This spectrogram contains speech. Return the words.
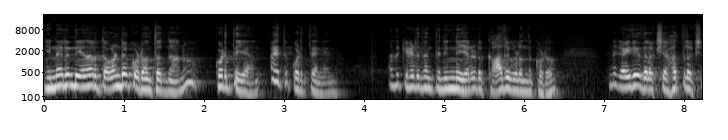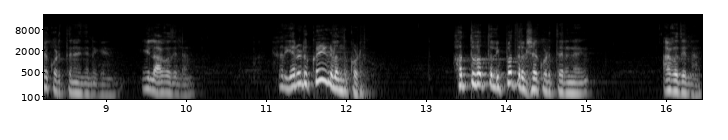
ನಿನ್ನಲ್ಲಿಂದ ಏನಾದ್ರು ತೊಗೊಂಡೇ ಕೊಡುವಂಥದ್ದು ನಾನು ಕೊಡ್ತೀಯಾ? ಆಯಿತು, ಕೊಡ್ತೇನೆ ಅಂತ ಅದಕ್ಕೆ ಹೇಳಿದಂತೆ ನಿನ್ನೆ ಎರಡು ಕಾಲುಗಳನ್ನು ಕೊಡು. ನಿನಗೆ ಐದೈದು ಲಕ್ಷ, ಹತ್ತು ಲಕ್ಷ ಕೊಡ್ತೇನೆ ನಿನಗೆ. ಇಲ್ಲ, ಆಗೋದಿಲ್ಲ ಎರಡು ಕೈಗಳನ್ನು ಕೊಡು. ಹತ್ತು, ಹತ್ತಲ್ಲಿ ಇಪ್ಪತ್ತು ಲಕ್ಷ ಕೊಡ್ತೇನೆ. ನನಗೆ ಆಗೋದಿಲ್ಲ.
